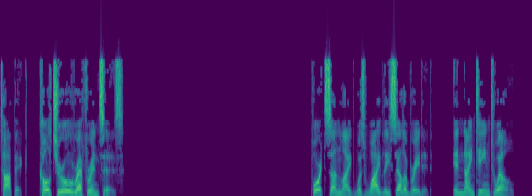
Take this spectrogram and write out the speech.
Topic: Cultural references. Port Sunlight was widely celebrated. In 1912,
